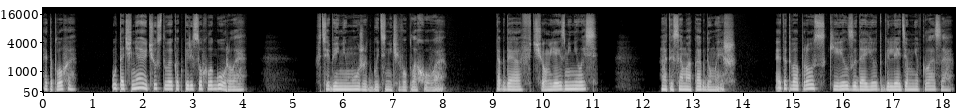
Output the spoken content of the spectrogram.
«Это плохо?» Уточняю, чувствуя, как пересохло горло. «В тебе не может быть ничего плохого». «Тогда в чем я изменилась?» «А ты сама как думаешь?» Этот вопрос Кирилл задает, глядя мне в глаза.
